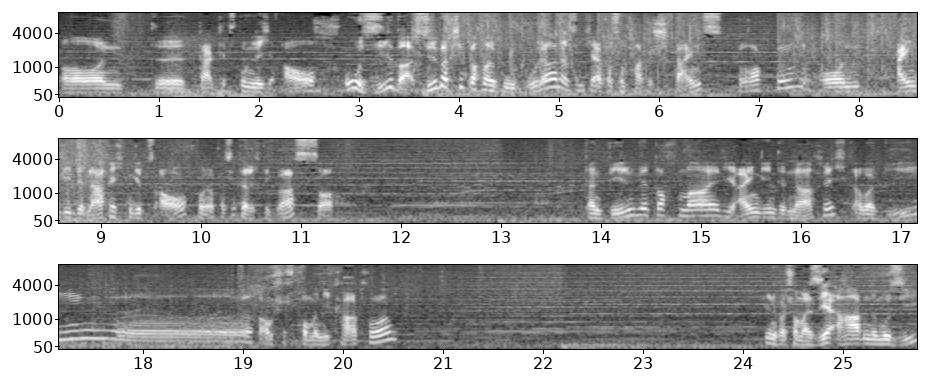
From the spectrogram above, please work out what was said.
Und äh, da gibt's nämlich auch... Oh, Silber. Silber klingt doch mal gut, oder? Da sind hier einfach so ein paar Gesteinsbrocken und eingehende Nachrichten gibt's auch. Und da passiert da richtig was. So. Dann wählen wir doch mal die eingehende Nachricht. Aber wie? Äh, Raumschiffkommunikator. Jeden Fall schon mal sehr erhabene Musik.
